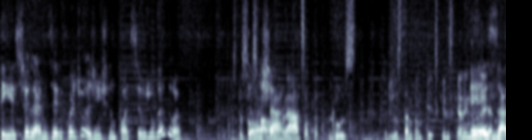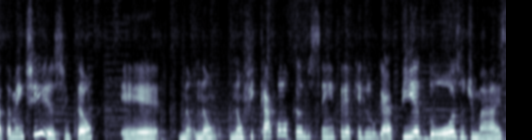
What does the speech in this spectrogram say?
ter esse olhar misericordioso, a gente não pode ser o julgador. As pessoas então, falam achar... braço cruz. É justamente isso que eles querem dizer. É né? exatamente né? isso. Então, é, não, não, não ficar colocando sempre aquele lugar piedoso demais,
